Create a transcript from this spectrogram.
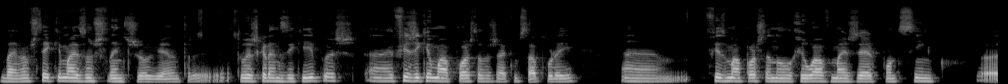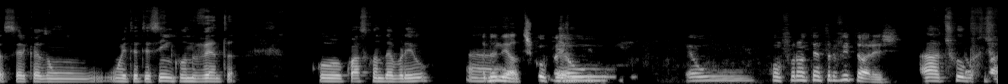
Bem, vamos ter aqui mais um excelente jogo entre duas grandes equipas. Uh, fiz aqui uma aposta, vou já começar por aí. Um, fiz uma aposta no Rio Ave mais 0.5, uh, cerca de um, um 85, um 90, quase quando abriu. Uh, Daniel, desculpa, é o, é o confronto entre vitórias. Ah, desculpa. É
